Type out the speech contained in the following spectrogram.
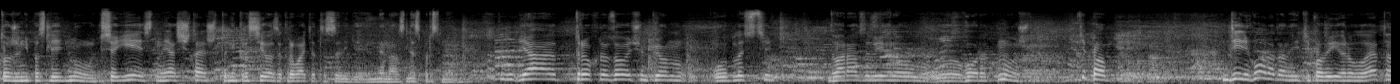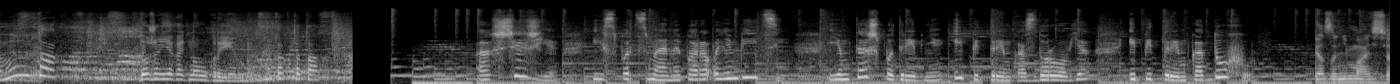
тоже не последний, ну, все есть, но я считаю, что некрасиво закрывать это заведение для нас, для спортсменов. Я трехразовый чемпион области, два раза выиграл э, город, ну, ж- типа, день города, они типа выиграл это, ну, так, должен ехать на Украину, ну, как-то так. А ще ж є і спортсмени-параолімпійці. Їм теж потрібні і підтримка здоров'я, і підтримка духу. Я займаюся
